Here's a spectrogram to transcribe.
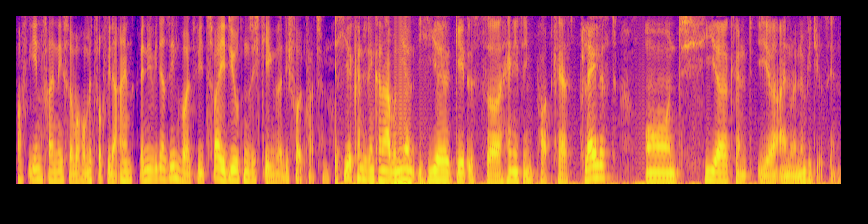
auf jeden Fall nächste Woche Mittwoch wieder ein, wenn ihr wieder sehen wollt, wie zwei Idioten sich gegenseitig vollquatschen. Hier könnt ihr den Kanal abonnieren. Hier geht es zur Anything Podcast Playlist. Und hier könnt ihr ein random Video sehen.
